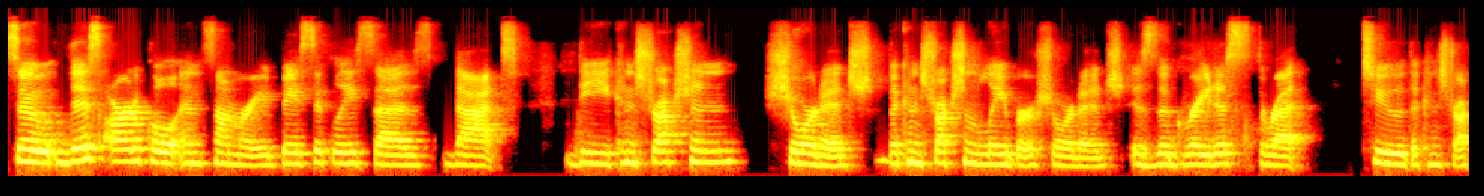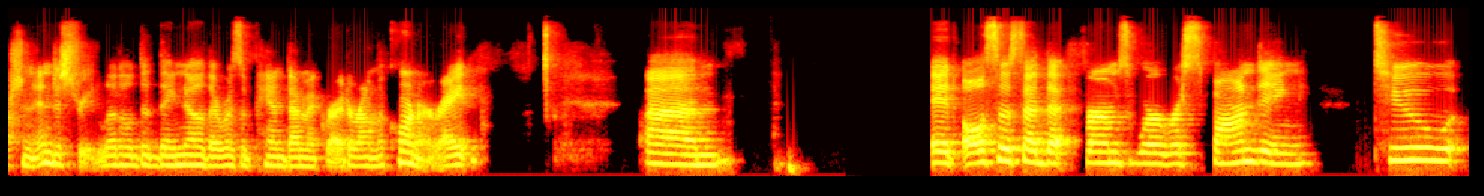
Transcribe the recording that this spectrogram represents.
So, this article in summary basically says that the construction shortage, the construction labor shortage, is the greatest threat to the construction industry. Little did they know there was a pandemic right around the corner, right? Um, it also said that firms were responding to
